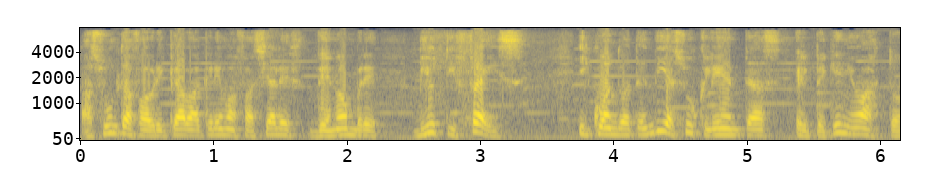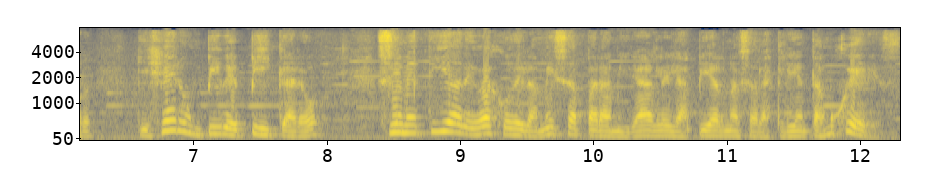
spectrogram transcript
Asunta fabricaba cremas faciales de nombre Beauty Face y cuando atendía a sus clientas, el pequeño Astor, que ya era un pibe pícaro, se metía debajo de la mesa para mirarle las piernas a las clientas mujeres.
